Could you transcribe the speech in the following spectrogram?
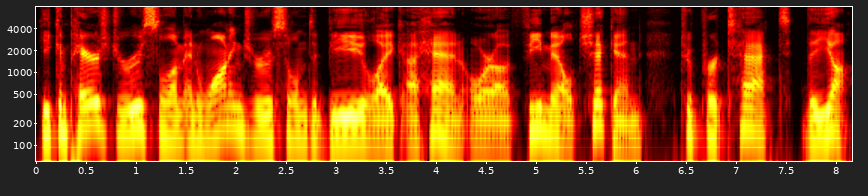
he compares Jerusalem and wanting Jerusalem to be like a hen or a female chicken to protect the young.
